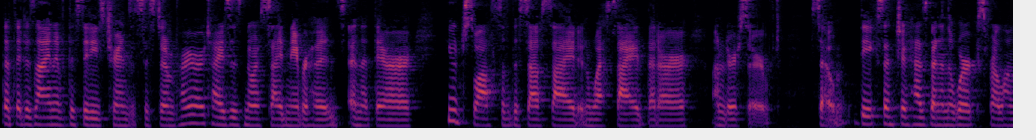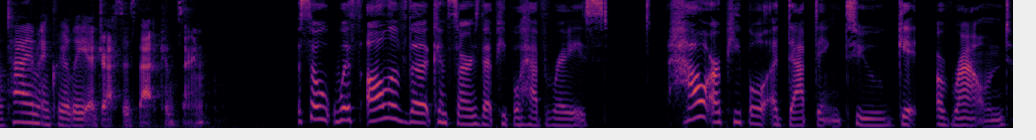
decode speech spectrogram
that the design of the city's transit system prioritizes north side neighborhoods and that there are huge swaths of the south side and west side that are underserved. So the extension has been in the works for a long time and clearly addresses that concern. So, with all of the concerns that people have raised, how are people adapting to get around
